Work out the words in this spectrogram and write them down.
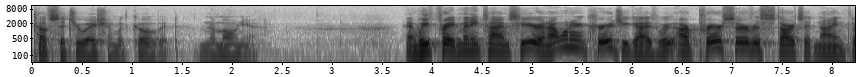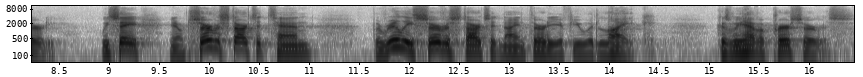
tough situation with COVID, pneumonia. And we've prayed many times here, and I want to encourage you guys. our prayer service starts at 9:30. We say, you know, service starts at 10, but really service starts at 9:30 if you would like, because we have a prayer service,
